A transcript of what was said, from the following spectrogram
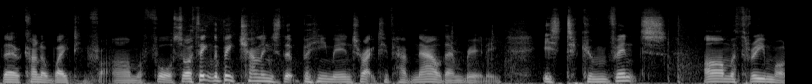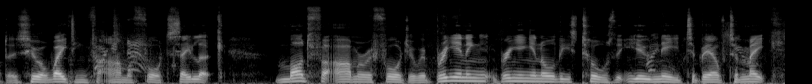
they're kind of waiting for Arma 4. So I think the big challenge that Bohemia Interactive have now then really is to convince Arma 3 modders who are waiting for Arma 4 to say, look, mod for Arma Reforger, we're bringing in, bringing in all these tools that you need to be able to make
